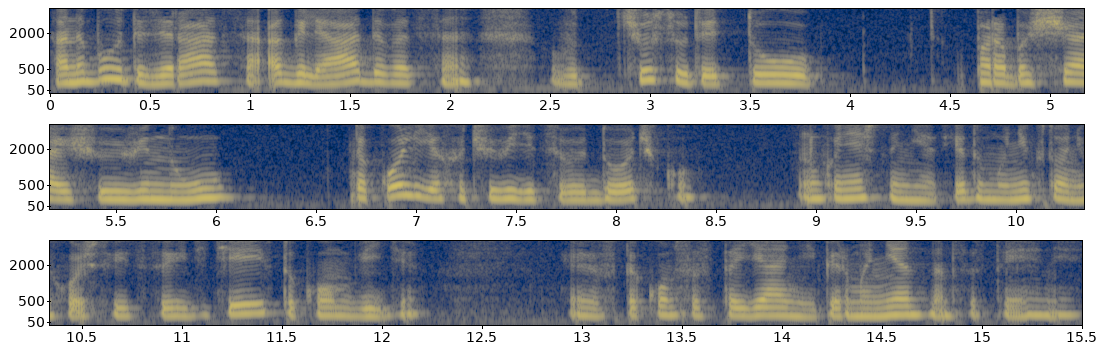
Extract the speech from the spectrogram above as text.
Она будет озираться, оглядываться, вот, чувствует эту порабощающую вину. Такой ли я хочу видеть свою дочку? Ну, конечно, нет. Я думаю, никто не хочет видеть своих детей в таком виде, э, в таком состоянии, перманентном состоянии.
